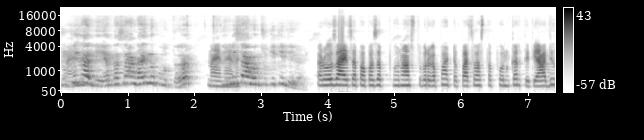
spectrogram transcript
चुकी. झाली. यांना सांगायला नको होतं. नाही नाही मी सांगून चुकी केली काय? रोज आईचा पप्पाचा फोन असतो बरं का पहाटे पाच वाजता फोन करते ती आधीच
